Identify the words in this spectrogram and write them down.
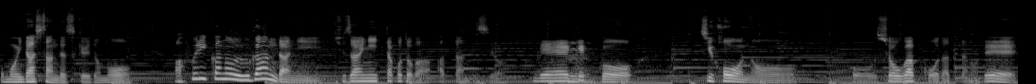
思い出したんですけれどもアフリカのウガンダに取材に行ったことがあったんですよ。で、うん。結構地方のこう小学校だったので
